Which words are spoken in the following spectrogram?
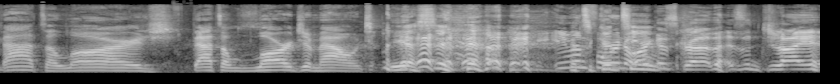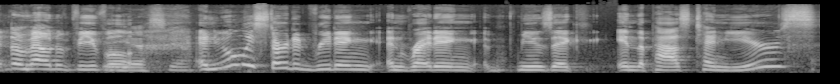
That's a large. That's a large amount. Yes, even for an team. orchestra, that's a giant amount of people. Yes, yeah. And you only started reading and writing music in the past ten years.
